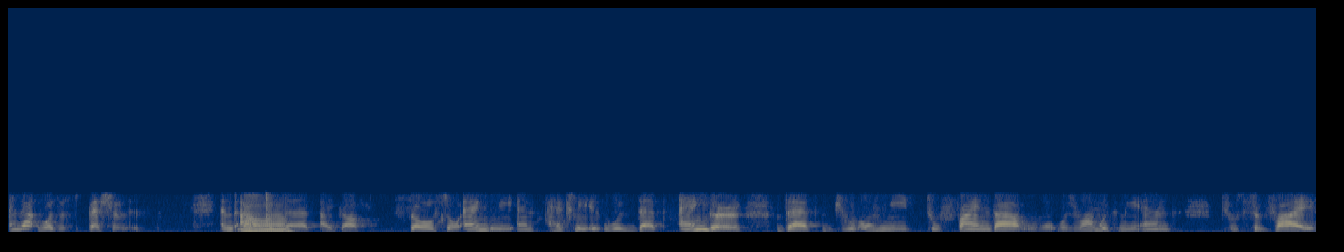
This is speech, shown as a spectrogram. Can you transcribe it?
And that was a specialist. And after that, I got so so angry. And actually it was that anger that drove me to find out what was wrong with me and to survive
